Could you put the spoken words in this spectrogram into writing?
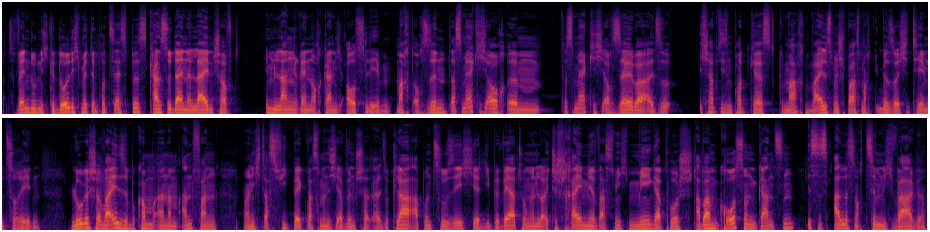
Also wenn du nicht geduldig mit dem Prozess bist, kannst du deine Leidenschaft im langen Rennen auch gar nicht ausleben. Macht auch Sinn. Das merke ich auch, ähm, das merke ich auch selber. Also ich habe diesen Podcast gemacht, weil es mir Spaß macht, über solche Themen zu reden. Logischerweise bekommt man am Anfang noch nicht das Feedback, was man sich erwünscht hat. Also klar, ab und zu sehe ich hier die Bewertungen, Leute schreiben mir, was mich mega pusht, aber im Großen und Ganzen ist es alles noch ziemlich vage.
